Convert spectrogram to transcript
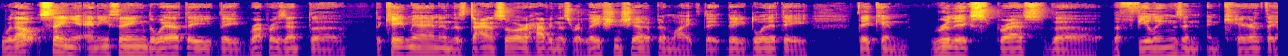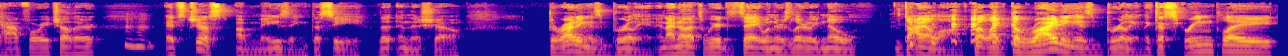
Without saying anything, the way that they they represent the the caveman and this dinosaur having this relationship and like they, they the way that they they can really express the the feelings and, and care that they have for each other. It's just amazing to see the, in this show. The writing is brilliant, and I know that's weird to say when there's literally no dialogue, but like the writing is brilliant. Like the screenplay,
